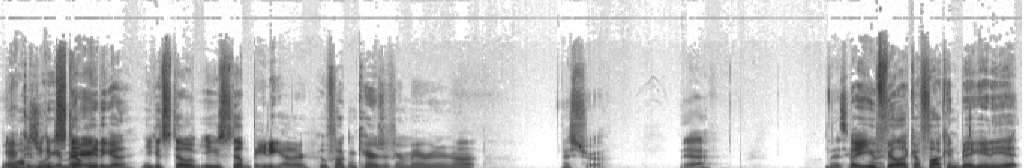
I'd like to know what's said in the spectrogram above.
Yeah, want because you people to can get still be married? together. You could still you can still be together. Who fucking cares if you're married or not? that's true. Yeah. That's a But good you point. feel like a fucking big idiot.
